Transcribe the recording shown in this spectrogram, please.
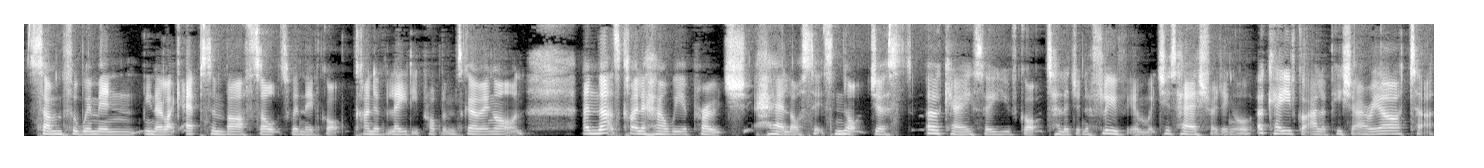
some for women, you know, like Epsom bath salts when they've got kind of lady problems going on. And that's kind of how we approach hair loss. It's not just, okay, so you've got telogen effluvium, which is hair shredding, or okay, you've got alopecia areata.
